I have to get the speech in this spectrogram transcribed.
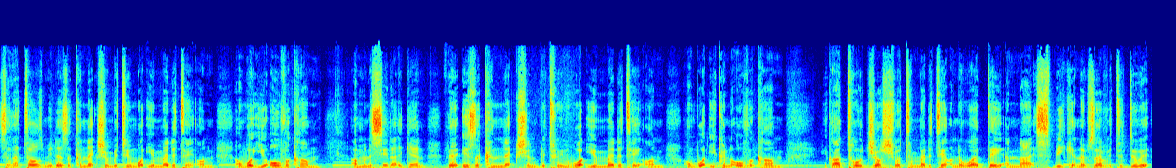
So that tells me there's a connection between what you meditate on and what you overcome. I'm going to say that again. There is a connection between what you meditate on and what you can overcome. God told Joshua to meditate on the word day and night, speak it and observe it to do it.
